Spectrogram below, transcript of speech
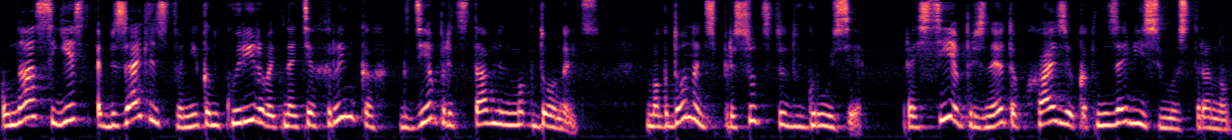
У нас есть обязательство не конкурировать на тех рынках, где представлен Макдональдс. Макдональдс присутствует в Грузии. Россия признает Абхазию как независимую страну,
